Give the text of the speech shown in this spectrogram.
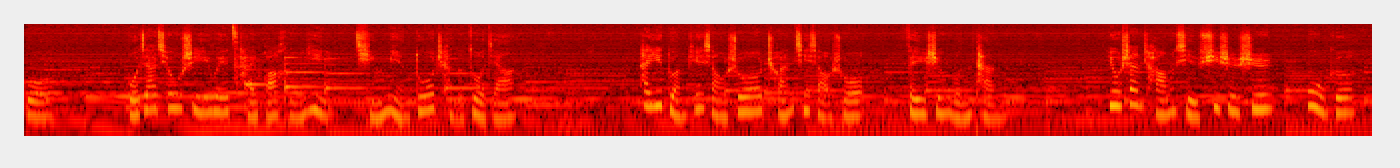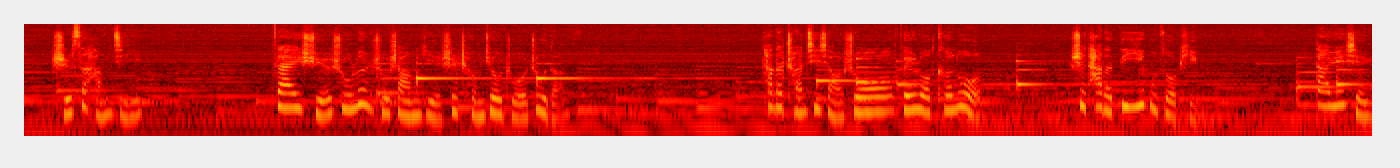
过，薄伽丘是一位才华横溢、勤勉多产的作家。他以短篇小说、传奇小说飞升文坛，又擅长写叙事诗、牧歌、十四行集，在学术论述上也是成就卓著的。他的传奇小说《菲洛科洛》是他的第一部作品，大约写于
